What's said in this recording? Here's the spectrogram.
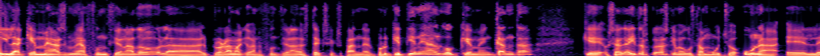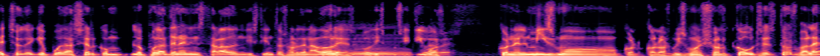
y la que más me ha funcionado, el programa que más ha funcionado es Text Expander, porque tiene algo que me encanta, que, o sea, hay dos cosas que me gustan mucho. Una, el hecho de que pueda ser, lo pueda tener instalado en distintos ordenadores o dispositivos con el mismo, con, los mismos shortcodes estos, ¿vale?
